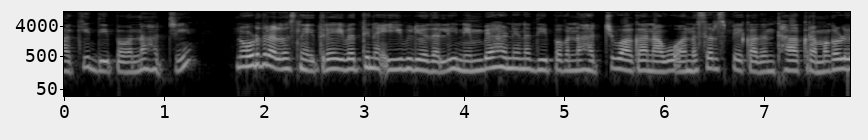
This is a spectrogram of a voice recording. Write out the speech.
ಹಾಕಿ ದೀಪವನ್ನು ಹಚ್ಚಿ. ನೋಡಿದ್ರಲ್ವ ಸ್ನೇಹಿತರೆ, ಇವತ್ತಿನ ಈ ವಿಡಿಯೋದಲ್ಲಿ ನಿಂಬೆಹಣ್ಣಿನ ದೀಪವನ್ನು ಹಚ್ಚುವಾಗ ನಾವು ಅನುಸರಿಸಬೇಕಾದಂತಹ ಕ್ರಮಗಳು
